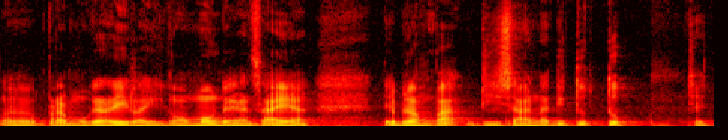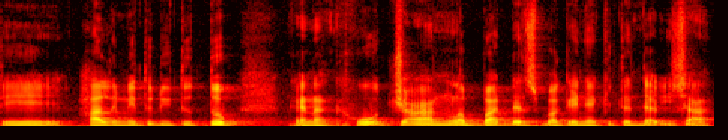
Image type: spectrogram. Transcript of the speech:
uh, pramugari lagi ngomong dengan saya, dia bilang Pak di sana ditutup. Jadi Halim itu ditutup karena hujan, lebat dan sebagainya kita tidak bisa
